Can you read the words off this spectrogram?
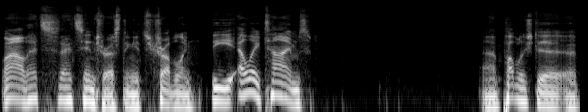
Wow, that's that's interesting. It's troubling. The L.A. Times uh, published a, a,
